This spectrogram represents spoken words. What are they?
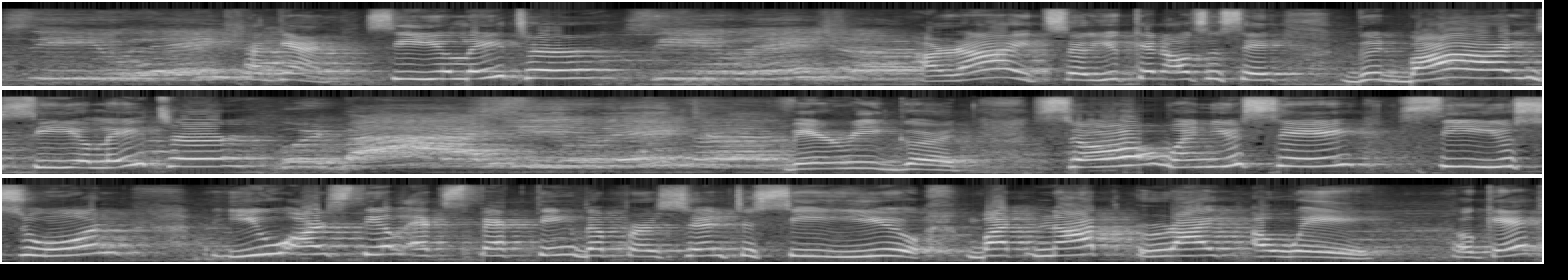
See you later. Again, see you later. See you later. All right, so you can also say goodbye, see you later. Goodbye. Very good. So when you say see you soon, you are still expecting the person to see you, but not right away. Okay?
